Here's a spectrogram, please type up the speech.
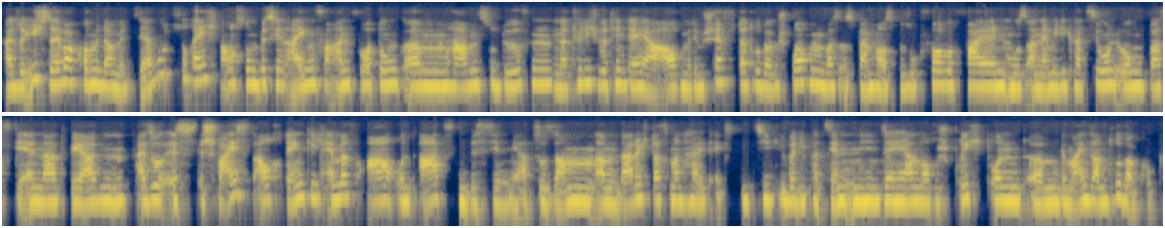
Also ich selber komme damit sehr gut zurecht, auch so ein bisschen Eigenverantwortung ähm, haben zu dürfen. Natürlich wird hinterher auch mit dem Chef darüber gesprochen, was ist beim Hausbesuch vorgefallen, muss an der Medikation irgendwas geändert werden. Also es schweißt auch, denke ich, MFA und Arzt ein bisschen mehr zusammen, ähm, dadurch, dass man halt explizit über die Patienten hinterher noch spricht und ähm, gemeinsam drüber guckt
